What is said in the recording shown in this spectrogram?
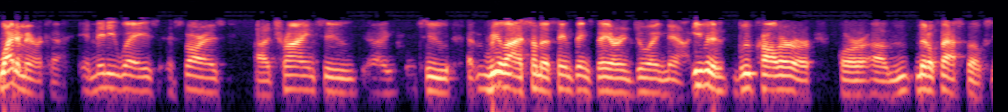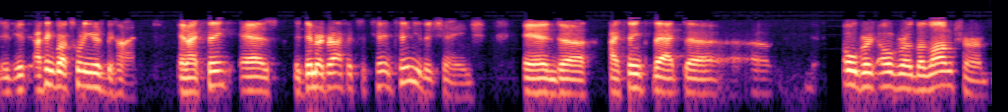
white America in many ways, as far as uh, trying to uh, to realize some of the same things they are enjoying now, even as blue collar or or um, middle class folks. It, it, I think about 20 years behind. And I think as the demographics continue to change, and uh, I think that uh, uh, over over the long term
